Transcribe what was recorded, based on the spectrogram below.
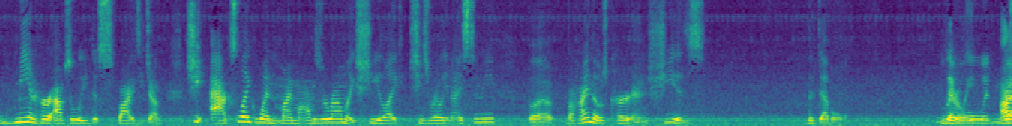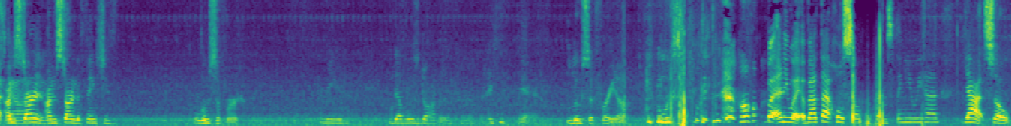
me and her, absolutely despise each other. She acts like when my mom's around, like she like she's really nice to me, but behind those curtains, she is the devil. Literally, Devil I, I'm starting. I'm starting to think she's Lucifer. I mean, devil's daughter. Yeah, Luciferina. but anyway, about that whole self defense thingy we had. Yeah, so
